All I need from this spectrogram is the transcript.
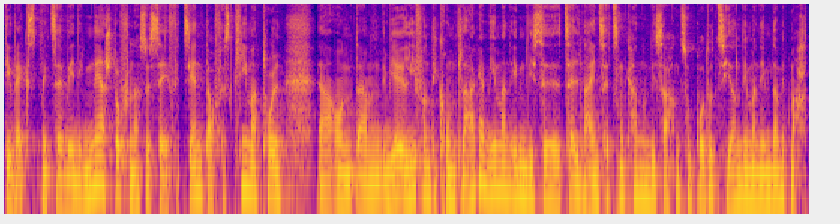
die wächst mit sehr wenigen Nährstoffen, also sehr effizient, auch fürs Klima toll. Ja, und ähm, wir liefern die Grundlage, wie man man eben diese Zellen einsetzen kann, um die Sachen zu produzieren, die man eben damit macht.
